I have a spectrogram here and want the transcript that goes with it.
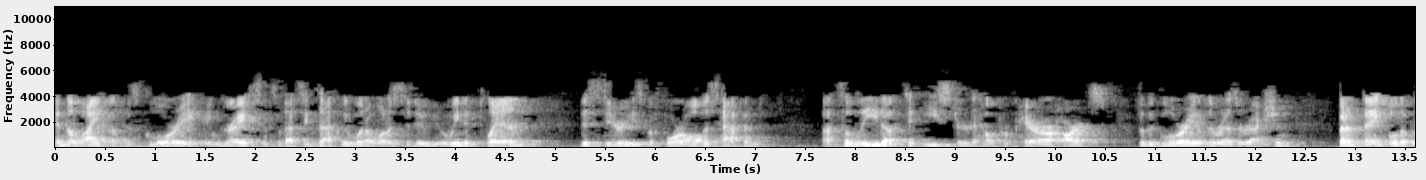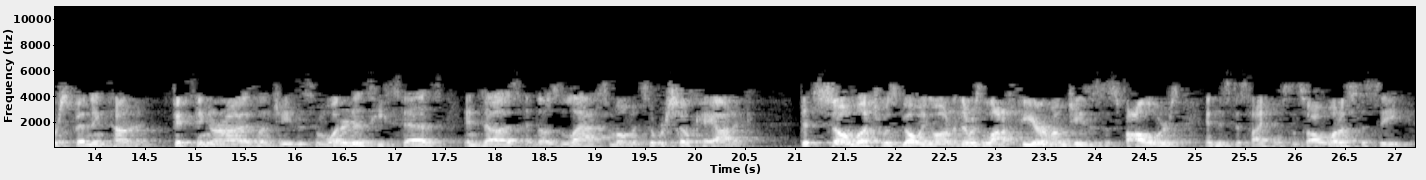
in the light of his glory and grace. And so that's exactly what I want us to do. You know, we had planned this series before all this happened, uh, to lead up to Easter, to help prepare our hearts for the glory of the resurrection. But I'm thankful that we're spending time fixing our eyes on Jesus and what it is he says and does in those last moments that were so chaotic, that so much was going on, and there was a lot of fear among Jesus' followers and his disciples. And so I want us to see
